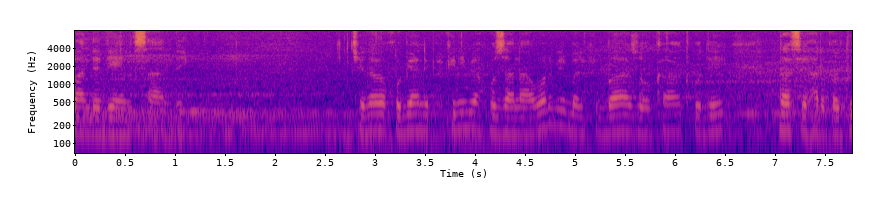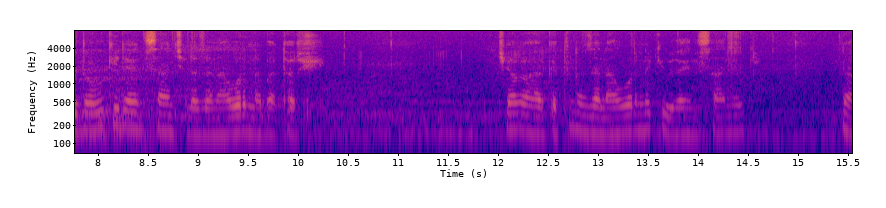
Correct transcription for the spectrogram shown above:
باندې د انسان دی چې دا خوبيان پکې نه بیا خو زناور دی بلکې باز او کات خو دی داسې حرکتونه وکړي د انسان چې د زناور نه بتر شي چې هغه حرکتونه زناور نه کوي د انسان یو کې دا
